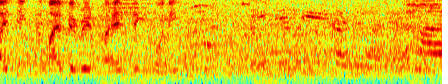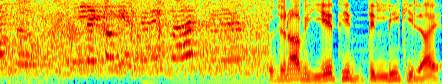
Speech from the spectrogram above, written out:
I think my favourite Mahendra Singh Dhoni तो जनाब ये थी दिल्ली की राय।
